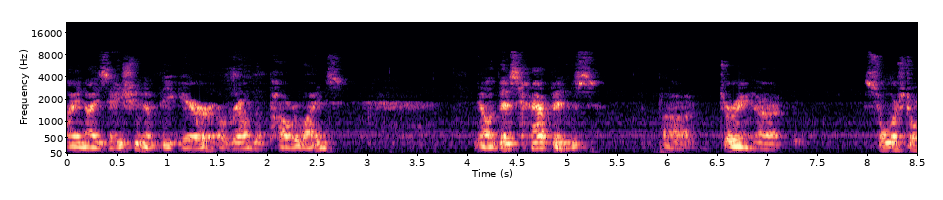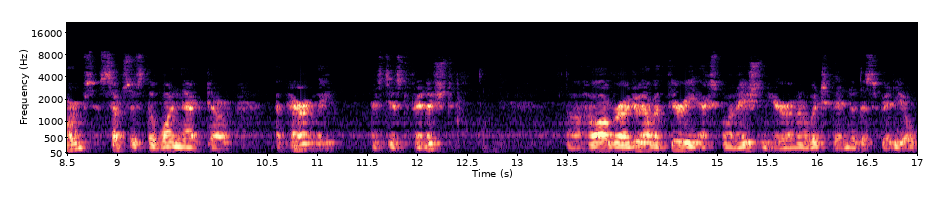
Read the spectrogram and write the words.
ionization of the air around the power lines. Now this happens uh, during uh, solar storms, such as the one that uh, apparently has just finished. Uh, however, I do have a theory explanation here. I'm going to wait to the end of this video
